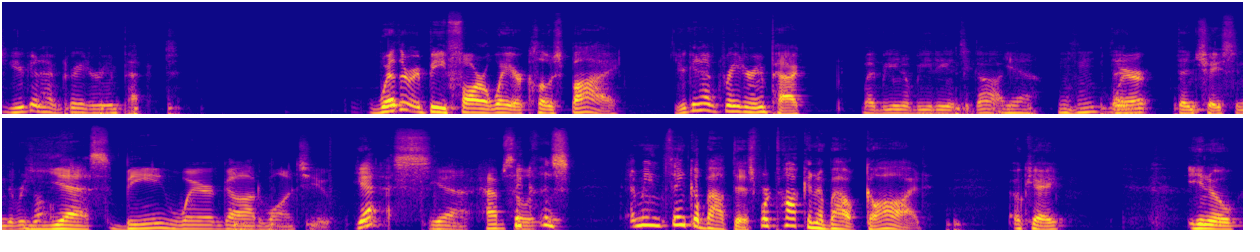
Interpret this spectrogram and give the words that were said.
you're going to have greater impact whether it be far away or close by, you're going to have greater impact by being obedient to God. yeah hmm Than, where than chasing the results. Yes, being where God wants you. Yes. Yeah, absolutely. Because I mean, think about this. We're talking about God. Okay. You know,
